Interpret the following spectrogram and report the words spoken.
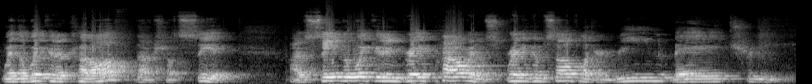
When the wicked are cut off, thou shalt see it. I've seen the wicked in great power and spreading himself like a green bay tree.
